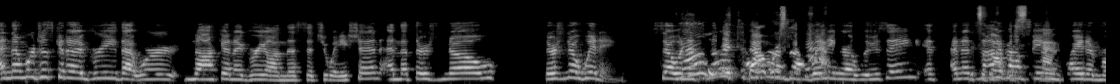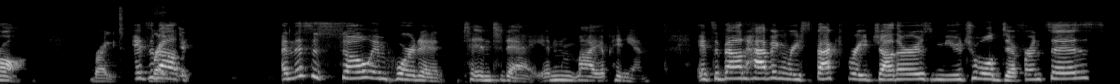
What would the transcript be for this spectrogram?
And then we're just gonna agree that we're not gonna agree on this situation, and that there's no there's no winning. So and No, it's not it's about about winning or losing. It's and it's, It's not about about being right and wrong. Right. It's right. about and this is so important to, in today in my opinion it's about having respect for each other's mutual differences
